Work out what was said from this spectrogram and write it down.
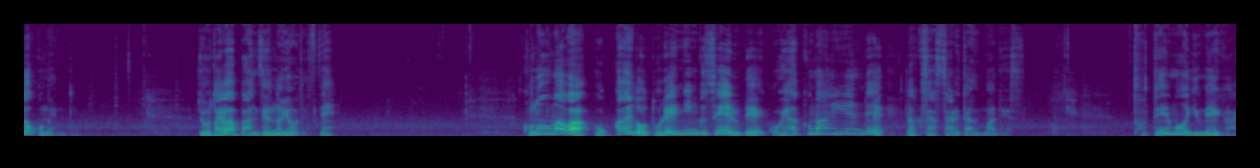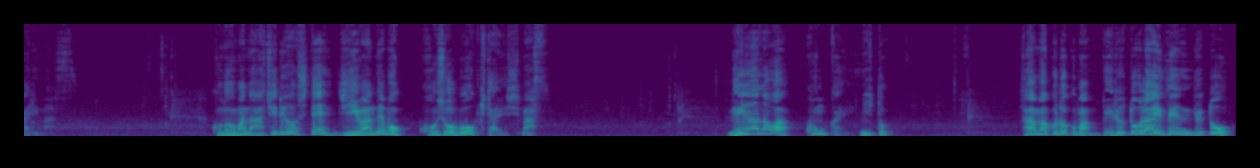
とコメント。状態は万全のようですね。この馬は北海道トレーニングセールで500万円で落札された馬です。とても夢があります。この馬の走りをして G1 でも好勝負を期待します。レンアナは今回2頭。3枠6番ベルトライゼンデと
